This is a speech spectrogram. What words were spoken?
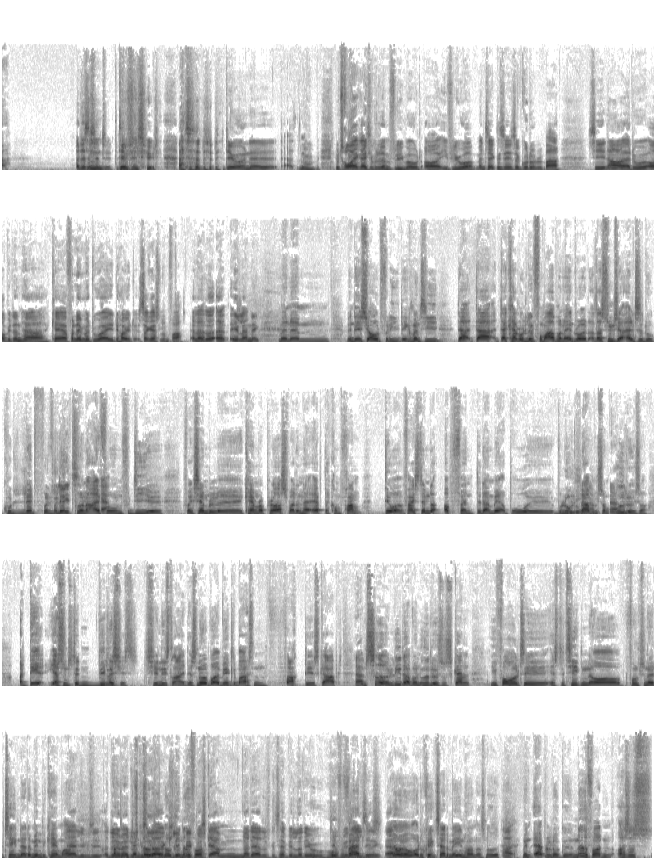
Og det er, Det er sådan, sindssygt. det er sindssygt. Altså, det, det, det er jo en... Øh, altså, nu, nu tror jeg ikke rigtig på det der med fly mode og i flyver, men teknisk set, så kunne du bare sige, Nå, er du oppe i den her... Kan jeg fornemme, at du er i et højt... Så kan jeg slå den fra. Eller et, et eller andet, ikke? Men, øhm, men det er sjovt, fordi det kan man sige, der, der, der kan du lidt for meget på en Android, og der synes jeg altid, du har kunnet lidt for, for lidt, lidt. lidt på en iPhone, ja. fordi øh, for eksempel øh, Camera Plus var den her app, der kom frem, det var faktisk dem, der opfandt det der med at bruge øh, volumenknappen som ja. udløser. Og det, jeg synes, det er den vilde ge- genistreg. Det er sådan noget, hvor jeg virkelig bare sådan, fuck, det er skarpt. Ja. Den sidder jo lige der, hvor en udløser skal, i forhold til æstetikken og funktionaliteten af et almindeligt kamera. Ja, lige præcis. Og det Og der med, at du skal sidde og væk for. på skærmen, når det er, du skal tage billeder. Det er jo Det er håbløst forfærdeligt. altid, ikke? Ja. Jo, jo, og du kan ikke tage det med en hånd og sådan noget. Nej. Men Apple lukkede ned for den, og så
